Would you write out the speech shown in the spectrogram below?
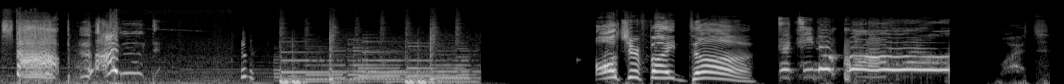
Stop! I'm. Ultra fight, duh! What?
